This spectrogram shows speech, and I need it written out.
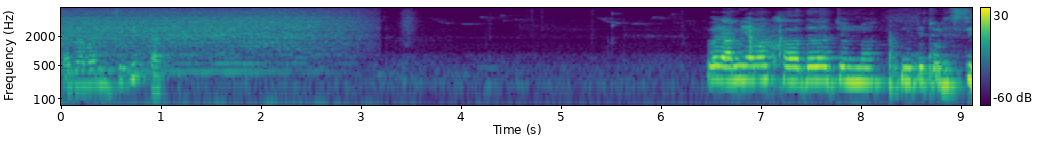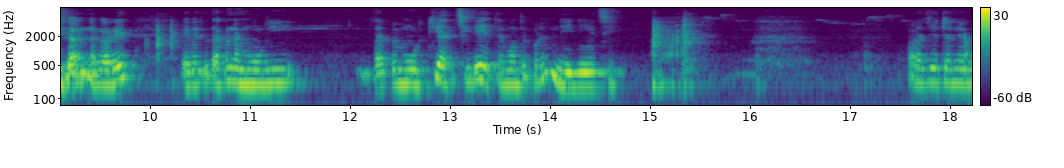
তারপর আবার নিচে গিয়ে কাজ। এবার আমি আমার খাওয়া দাওয়ার জন্য নিতে চলে এসেছি রান্নাঘরে। এবার তো দেখো না, মুড়ি, তারপরে মুরগি আর চিড়ে এটার মধ্যে করে নিয়ে নিয়েছি। আর যেটা নেব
